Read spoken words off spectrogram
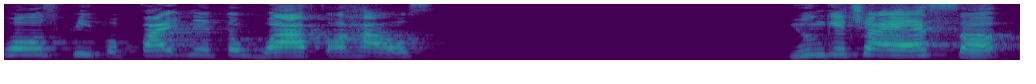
post people fighting at the Waffle House, you can get your ass up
